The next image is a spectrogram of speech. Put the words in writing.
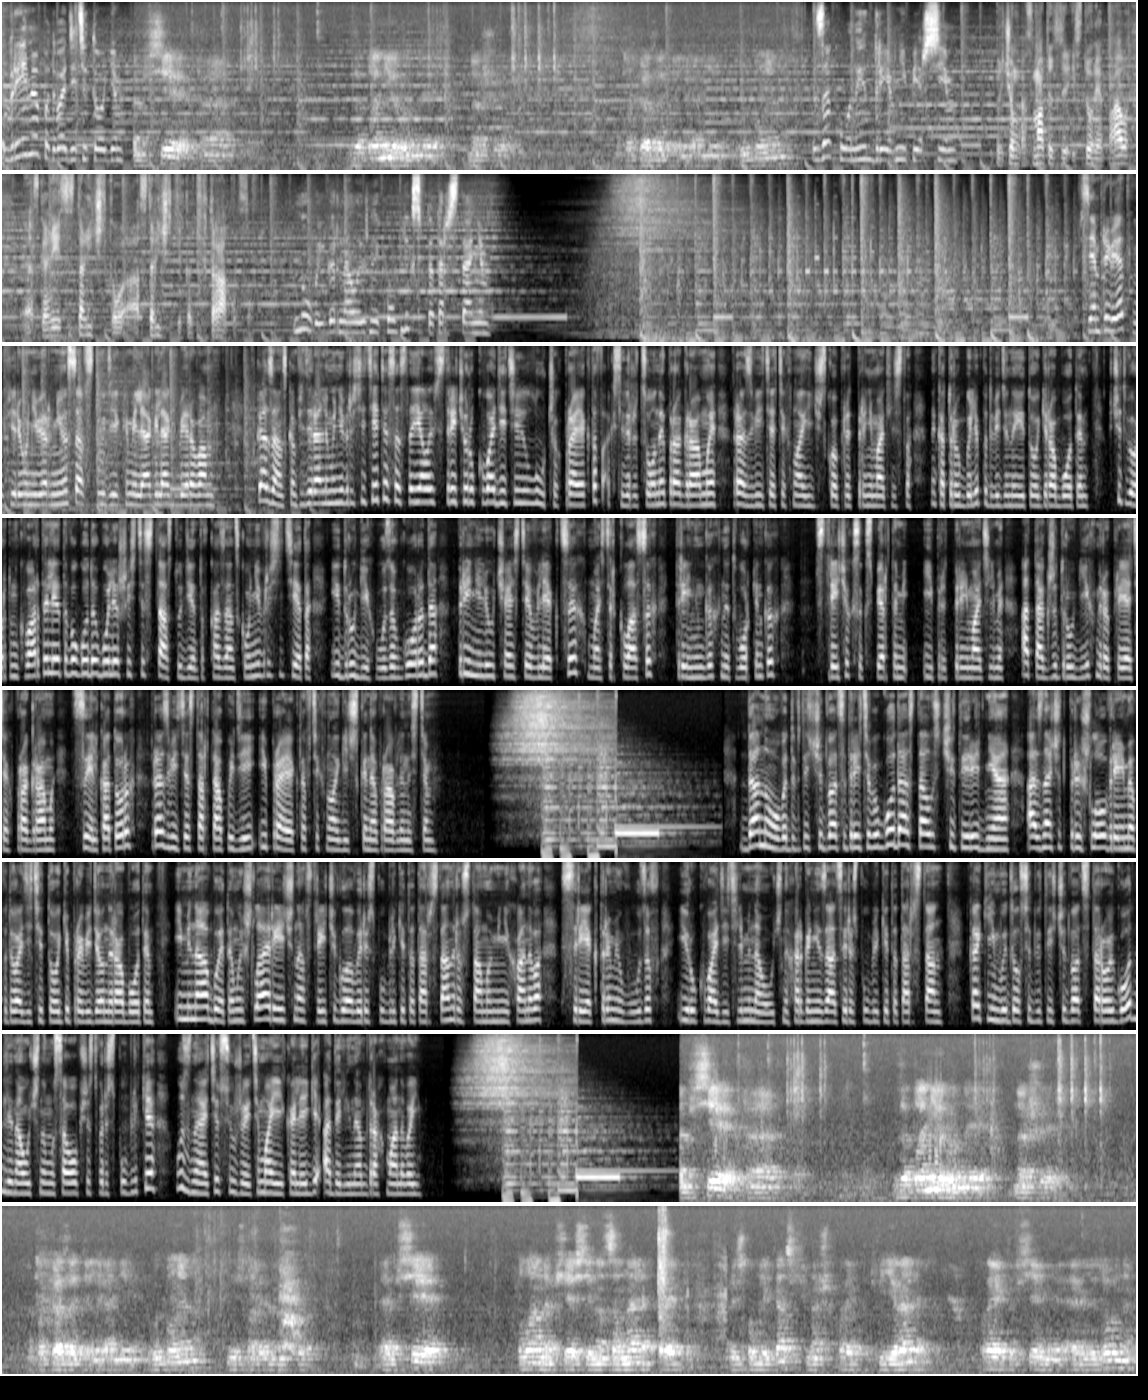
Время подводить итоги. Все э, запланированные наши показатели, они выполнены. Законы Древней Персии. Причем рассматривается история права э, скорее с исторического, а, исторических каких-то ракурсов. Новый горнолыжный комплекс в Татарстане. Всем привет! В эфире «Универ а в студии Камиля Глякберова. В Казанском федеральном университете состоялась встреча руководителей лучших проектов акселерационной программы развития технологического предпринимательства, на которой были подведены итоги работы. В четвертом квартале этого года более 600 студентов Казанского университета и других вузов города приняли участие в лекциях, мастер-классах, тренингах, нетворкингах, встречах с экспертами и предпринимателями, а также других мероприятиях программы, цель которых – развитие стартап-идей и проектов технологической направленности. До нового 2023 года осталось 4 дня, а значит пришло время подводить итоги проведенной работы. Именно об этом и шла речь на встрече главы Республики Татарстан Рустама Миниханова с ректорами вузов и руководителями научных организаций Республики Татарстан. Каким выдался 2022 год для научного сообщества республики, узнаете в сюжете моей коллеги Аделины Абдрахмановой. Все э, запланированные наши показатели, они выполнены, несмотря на то. Э, все планы в части национальных проектов, республиканских наших проектов, федеральных проектов, все они реализованы.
